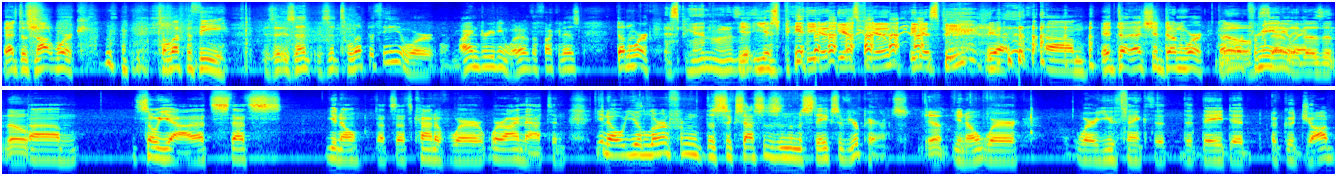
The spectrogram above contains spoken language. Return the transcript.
that does not work. telepathy is it, is that is it telepathy or, or mind reading whatever the fuck it is doesn't work. ESPN, what is Y- it? ESPN. E- ESPN, ESP. yeah, um, it do, that shit doesn't work. Doesn't No, work for me sadly anyway. doesn't. No. Um, so yeah, that's that's you know that's that's kind of where where I'm at, and you know you learn from the successes and the mistakes of your parents. Yeah. You know where where you think that that they did a good job,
